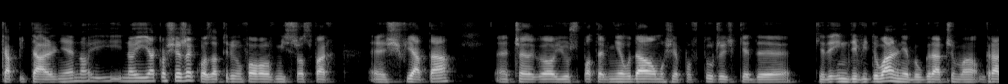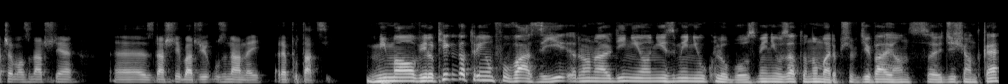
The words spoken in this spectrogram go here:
kapitalnie, no i, no i jako się rzekło, zatriumfował w Mistrzostwach Świata. E, czego już potem nie udało mu się powtórzyć, kiedy, kiedy indywidualnie był graczem, graczem o znacznie, e, znacznie bardziej uznanej reputacji. Mimo wielkiego triumfu w Azji, Ronaldinho nie zmienił klubu, zmienił za to numer, przywdziewając dziesiątkę,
